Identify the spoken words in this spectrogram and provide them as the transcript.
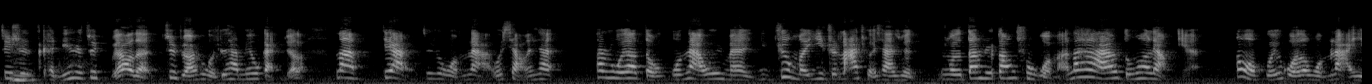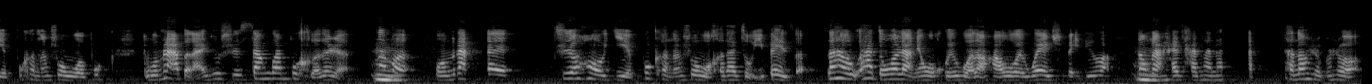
这是肯定是最主要的，最主要是我对他没有感觉了，那。第二就是我们俩，我想了一下，他如果要等我们俩，为什么这么一直拉扯下去？我当时刚出国嘛，那他还要等我两年。那我回国了，我们俩也不可能说我不，我们俩本来就是三观不合的人，那么我们俩在之后也不可能说我和他走一辈子。那他他等我两年，我回国了，哈，我我也去北京了，那我们俩还谈谈谈谈到什么时候？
